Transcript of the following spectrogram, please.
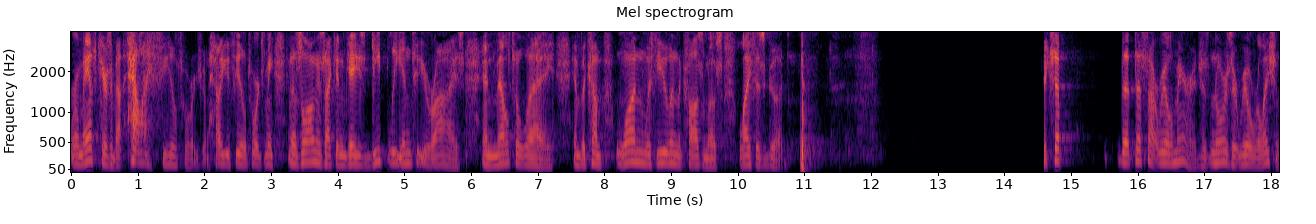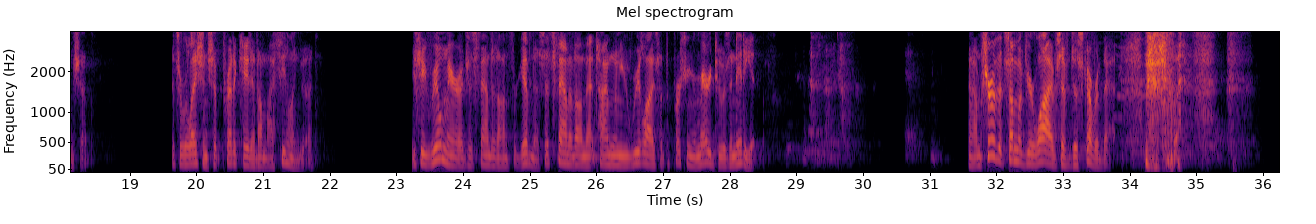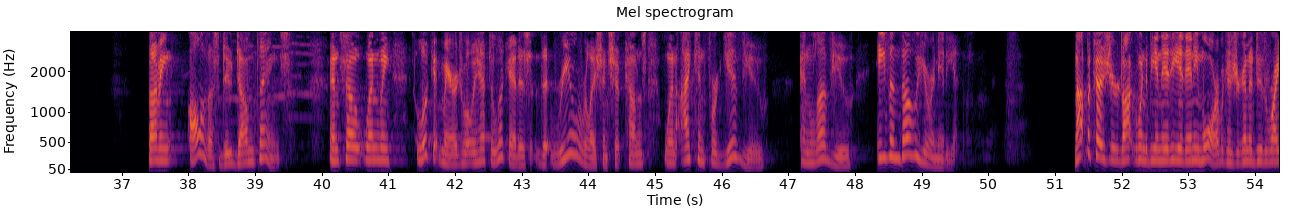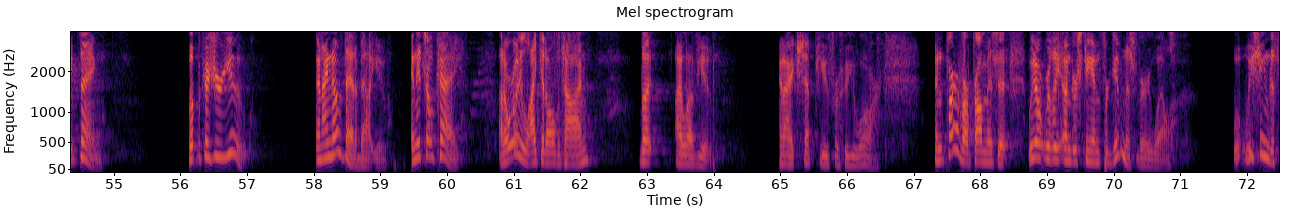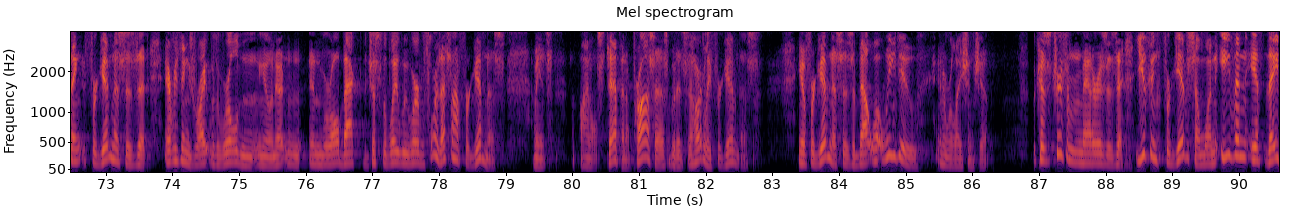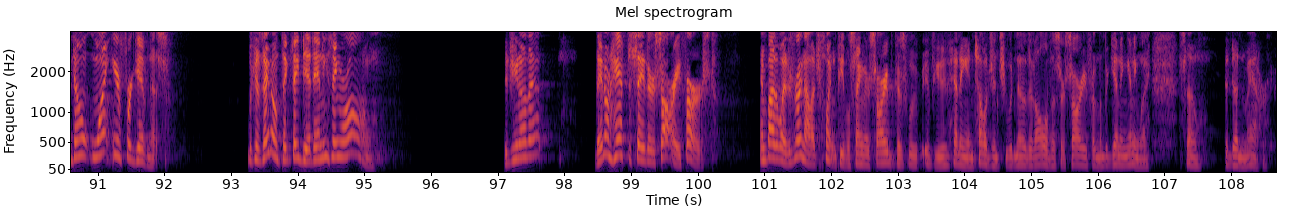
Romance cares about how I feel towards you and how you feel towards me. And as long as I can gaze deeply into your eyes and melt away and become one with you in the cosmos, life is good. Except that that's not real marriage, nor is it real relationship. It's a relationship predicated on my feeling good. You see, real marriage is founded on forgiveness. It's founded on that time when you realize that the person you're married to is an idiot. And I'm sure that some of your wives have discovered that. but I mean, all of us do dumb things. And so when we look at marriage, what we have to look at is that real relationship comes when I can forgive you and love you even though you're an idiot. Not because you're not going to be an idiot anymore, because you're going to do the right thing, but because you're you. And I know that about you. And it's okay. I don't really like it all the time, but I love you. And I accept you for who you are. And part of our problem is that we don't really understand forgiveness very well. We seem to think forgiveness is that everything's right with the world and, you know, and, and we're all back just the way we were before. That's not forgiveness. I mean, it's the final step in a process, but it's hardly forgiveness. You know, forgiveness is about what we do in a relationship. Because the truth of the matter is, is that you can forgive someone even if they don't want your forgiveness. Because they don't think they did anything wrong. Did you know that? They don't have to say they're sorry first. And by the way, there's really not much point in people saying they're sorry because we, if you had any intelligence, you would know that all of us are sorry from the beginning anyway. So it doesn't matter.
